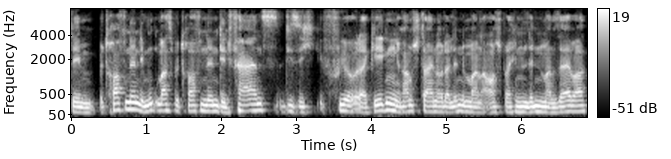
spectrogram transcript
Dem Betroffenen, dem mutmaß Betroffenen, den Fans, die sich für oder gegen Rammstein oder Lindemann aussprechen, Lindemann selber.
